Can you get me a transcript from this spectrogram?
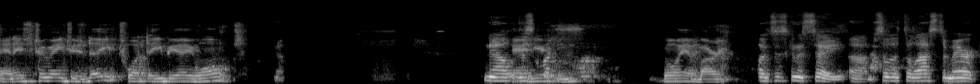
And it's two inches deep, it's what the EPA wants. now this, you- Go ahead, Barney. I was just going to say, um, so the elastomeric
